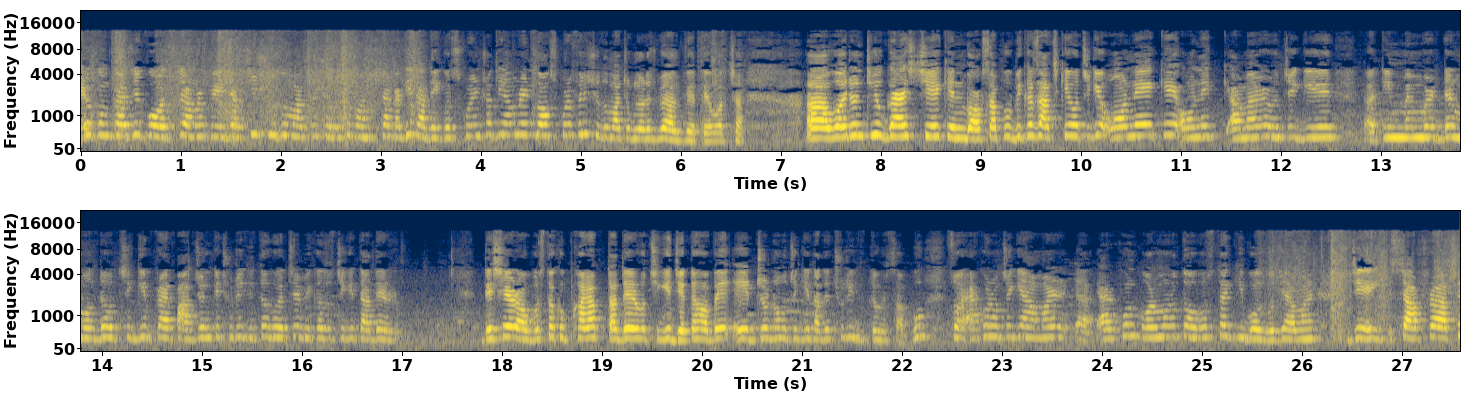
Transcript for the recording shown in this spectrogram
এরকম কাজে কোর্সটা আমরা পেয়ে যাচ্ছি শুধুমাত্র ষোলোশো পঞ্চাশ টাকা দিয়ে। তাদেরকে স্ক্রিনশট দিয়ে আমরা ইনবক্স করে ফেলি। শুধুমাত্র গ্লোরাস বেলভিয়াতে আচ্ছা। Why don't you guys check inbox আপু বিকজ আজকে হচ্ছে গিয়ে অনেকে, অনেক আমার হচ্ছে গিয়ে টিম মেম্বারদের মধ্যে হচ্ছে গিয়ে প্রায় পাঁচজনকে ছুটি দিতে হয়েছে বিকজ হচ্ছে গিয়ে তাদের দেশের অবস্থা খুব খারাপ, তাদের হচ্ছে গিয়ে যেতে হবে, এর জন্য হচ্ছে গিয়ে তাদের ছুটি দিতে হয়েছে আপু তো এখন হচ্ছে গিয়ে আমার এখন কর্মরত অবস্থায় কি বলব যে আমার যে স্টাফরা আছে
